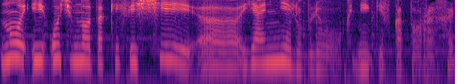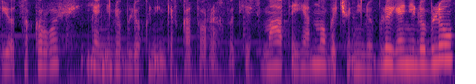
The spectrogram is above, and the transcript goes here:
Ну и очень много таких вещей. Э, я не люблю книги, в которых льется кровь. Я не люблю книги, в которых вот есть маты. Я много чего не люблю. Я не люблю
